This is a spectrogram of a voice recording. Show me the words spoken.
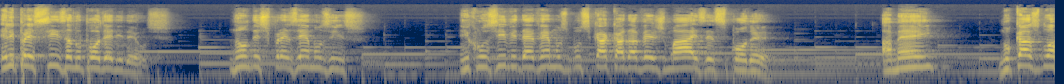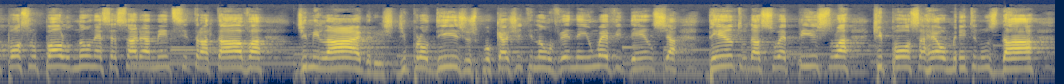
ele precisa do poder de Deus. Não desprezemos isso. Inclusive, devemos buscar cada vez mais esse poder. Amém? No caso do apóstolo Paulo, não necessariamente se tratava de milagres, de prodígios, porque a gente não vê nenhuma evidência dentro da sua epístola que possa realmente nos dar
